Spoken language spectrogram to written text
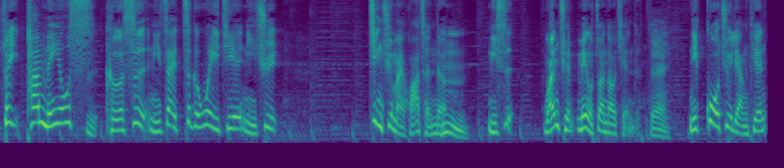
所以它没有死。可是你在这个位阶，你去进去买华晨的，嗯，你是完全没有赚到钱的。对，你过去两天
